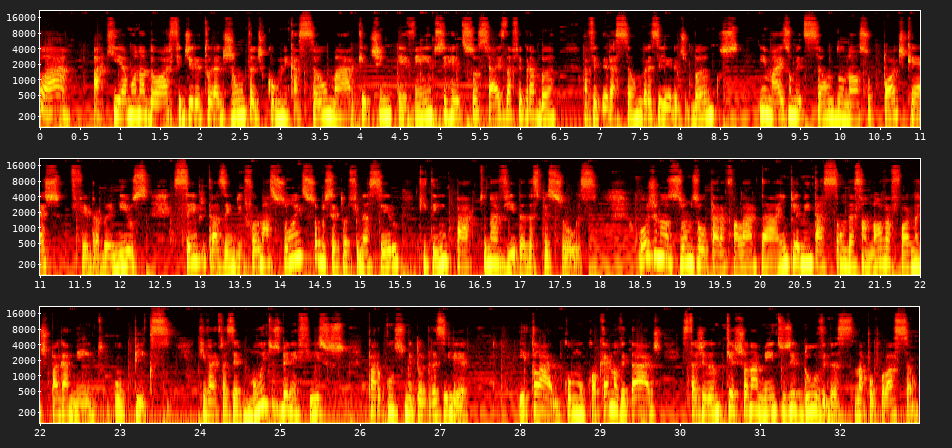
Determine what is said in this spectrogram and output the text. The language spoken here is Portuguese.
Olá, aqui é a Mona Dorf, diretora adjunta de comunicação, marketing, eventos e redes sociais da Febraban, a Federação Brasileira de Bancos, em mais uma edição do nosso podcast Febraban News, sempre trazendo informações sobre o setor financeiro que tem impacto na vida das pessoas. Hoje nós vamos voltar a falar da implementação dessa nova forma de pagamento, o Pix, que vai trazer muitos benefícios para o consumidor brasileiro. E claro, como qualquer novidade, está gerando questionamentos e dúvidas na população.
